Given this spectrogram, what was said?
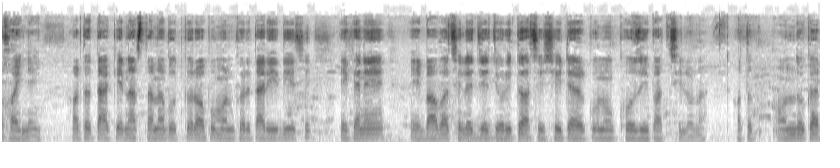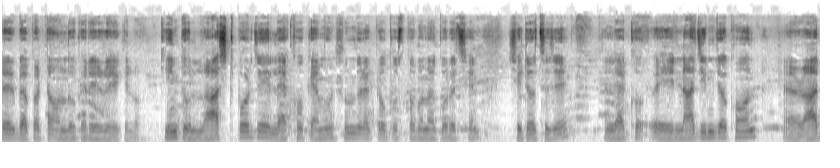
হয় নাই। অর্থাৎ তাকে নাস্তানাবোধ করে, অপমান করে তাড়িয়ে দিয়েছে। এখানে এই বাবা ছেলে যে জড়িত আছে, সেটার কোনো খোঁজই পাচ্ছিল না। অর্থাৎ অন্ধকারের ব্যাপারটা অন্ধকারে রয়ে গেল। কিন্তু লাস্ট পর্যায়ে লেখক এমন সুন্দর একটা উপস্থাপনা করেছেন। সেটা হচ্ছে যে লেখক এই নাজিম যখন রাত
